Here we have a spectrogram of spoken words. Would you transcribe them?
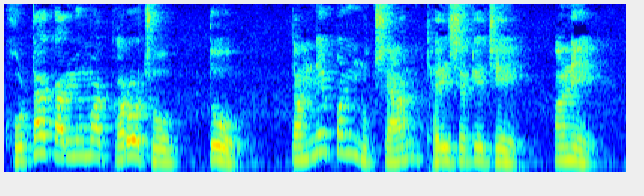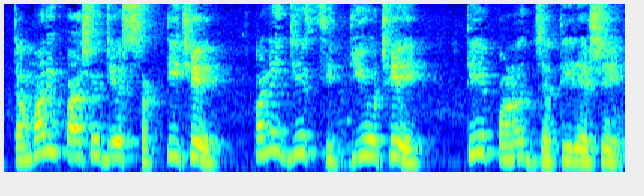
ખોટા કાર્યોમાં કરો છો, તો તમને પણ નુકસાન થઈ શકે છે. અને તમારી પાસે જે શક્તિ છે અને જે સિદ્ધિઓ છે, તે પણ જતી રહેશે.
